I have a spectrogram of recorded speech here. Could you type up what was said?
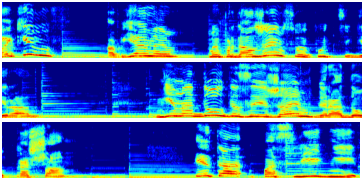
Покинув Абьяны, мы продолжаем свой путь в Тегеран. Ненадолго заезжаем в городок Кашан. Это последний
